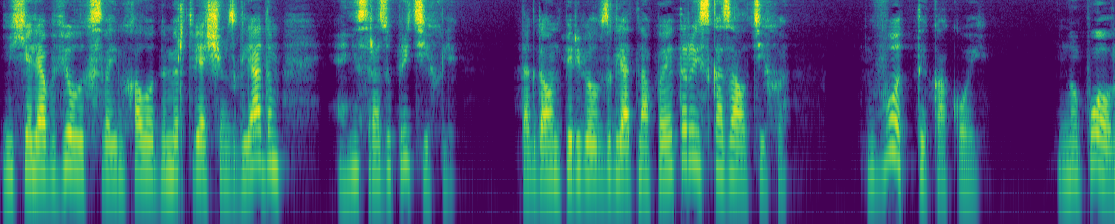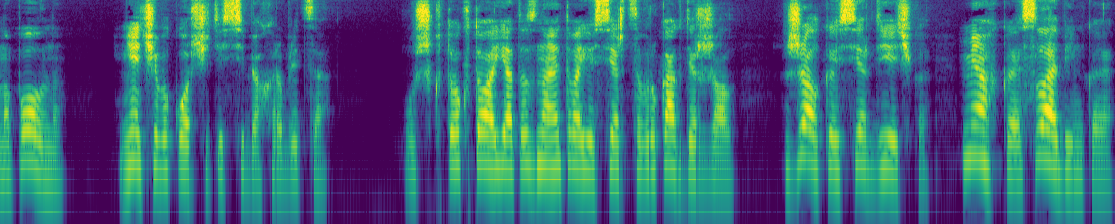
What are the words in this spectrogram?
Михель обвел их своим холодным мертвящим взглядом, и они сразу притихли. Тогда он перевел взгляд на Петера и сказал тихо. — Вот ты какой! — Ну, полно, полно. Нечего корчить из себя храбреца. Уж кто-кто, а я-то знаю, твое сердце в руках держал. Жалкое сердечко, мягкое, слабенькое,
